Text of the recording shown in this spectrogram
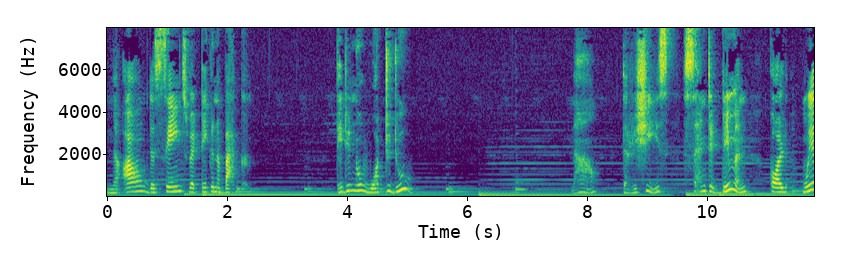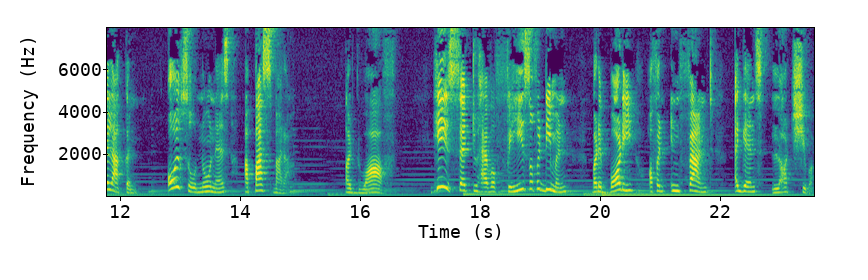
Now the saints were taken aback. They didn't know what to do. Now the rishis sent a demon called Muyalakan, also known as Apasmara, a dwarf he is said to have a face of a demon but a body of an infant against Lord Shiva.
